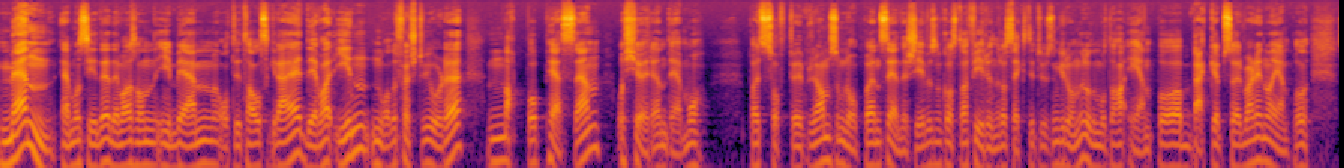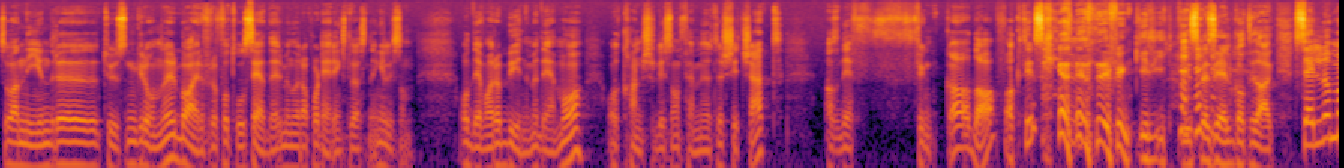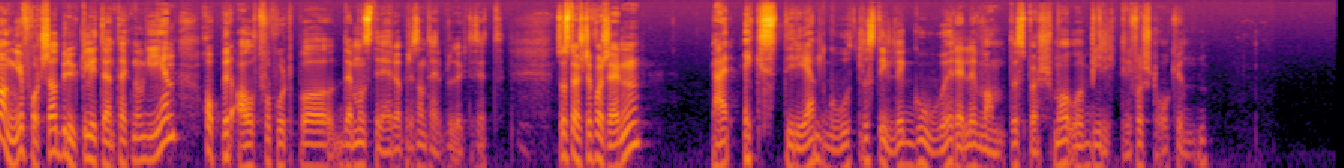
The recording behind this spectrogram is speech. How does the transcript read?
Men jeg må si det, det var sånn IBM 80-tallsgreier. Det var inn. Noe av det første vi gjorde, nappe opp PC-en og kjøre en demo på et softwareprogram som lå på en CD-skive som kosta 460 000 kroner, og du måtte ha én på backup-serveren din og én på Så var 900 000 kroner bare for å få to CD-er med noen rapporteringsløsninger. liksom. Og det var å begynne med demo og kanskje sånn fem minutter chit-chat. Altså det funka da, faktisk. det funker ikke spesielt godt i dag. Selv om mange fortsatt bruker litt den teknologien, hopper altfor fort på å demonstrere og presentere produktet sitt. Så største forskjellen er ekstremt god til å stille gode, relevante spørsmål og virkelig forstå kunden.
